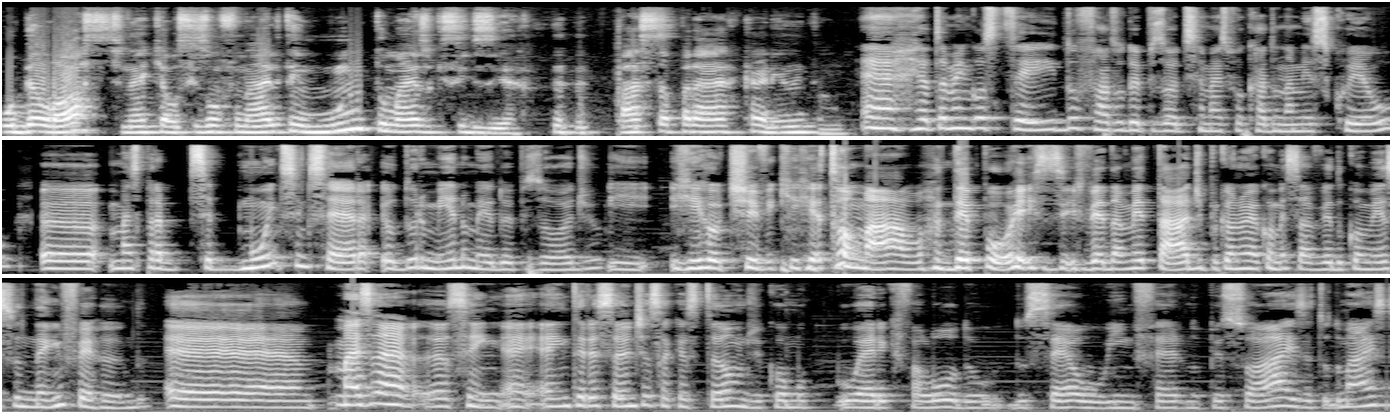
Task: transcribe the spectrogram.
o The Lost, né, que é o season finale, tem muito mais o que se dizer. Passa pra Karina, então. É, eu também gostei do fato do episódio ser mais focado na Miss Quill, uh, mas para ser muito sincera, eu dormi no meio do episódio e, e eu tive que retomar depois e ver da metade, porque eu não ia começar a ver do começo nem ferrando. É, mas é, assim, é, é interessante essa questão de como o Eric falou do, do céu e inferno pessoais e tudo mais,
